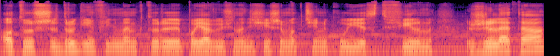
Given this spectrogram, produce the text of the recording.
Otóż drugim filmem, który pojawił się na dzisiejszym odcinku jest film Żyleta.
